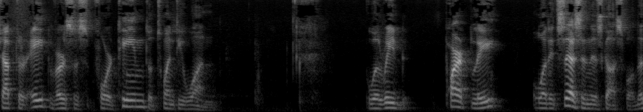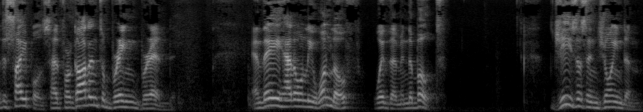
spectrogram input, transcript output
chapter 8, verses 14 to 21. We'll read partly what it says in this gospel. The disciples had forgotten to bring bread, and they had only one loaf with them in the boat. Jesus enjoined them,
